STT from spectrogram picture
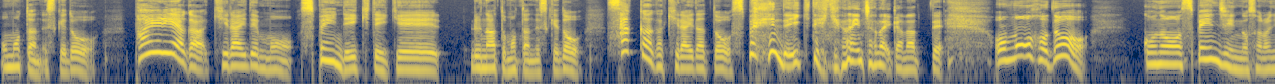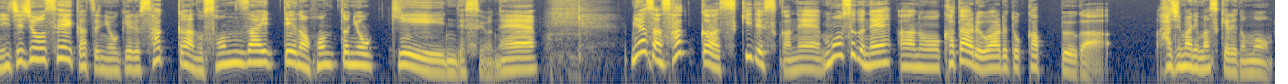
思ったんですけど、パエリアが嫌いでもスペインで生きていけるなと思ったんですけど、サッカーが嫌いだとスペインで生きていけないんじゃないかなって思うほど、このスペイン人のその日常生活におけるサッカーの存在っていうのは本当に大きいんですよね。皆さんサッカー好きですかね？もうすぐね、あの、カタールワールドカップが始まりますけれども、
